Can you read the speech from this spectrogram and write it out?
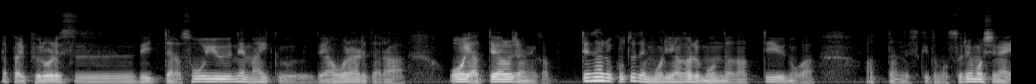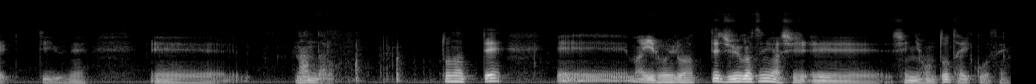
やっぱりプロレスで言ったら、そういうね、マイクで煽られたら、おやってやろうじゃねえかってなることで盛り上がるもんだなっていうのがあったんですけども、それもしないっていうね、えー、なんだろう。となって、えー、まあいろいろあって、10月にはし、えー、新日本と対抗戦。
